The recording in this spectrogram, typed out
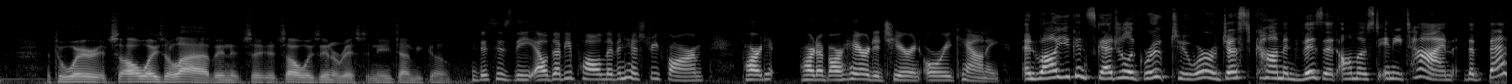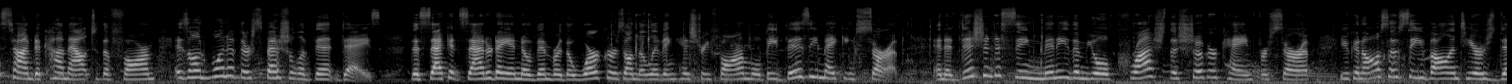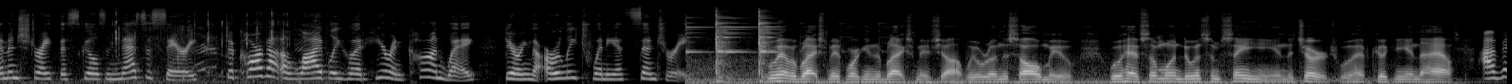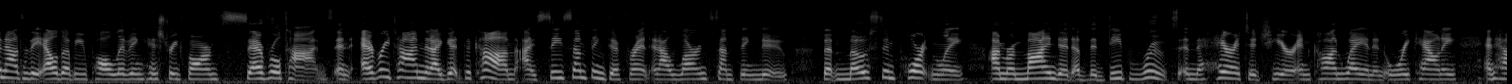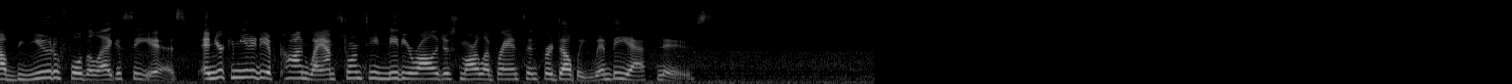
to where it's always alive and it's, it's always interesting anytime you come. This is the L.W. Paul Living History Farm, part part of our heritage here in Horry County. And while you can schedule a group tour or just come and visit almost any time, the best time to come out to the farm is on one of their special event days. The second Saturday in November, the workers on the Living History Farm will be busy making syrup. In addition to seeing Minnie the Mule crush the sugar cane for syrup, you can also see volunteers demonstrate the skills necessary to carve out a livelihood here in Conway during the early 20th century. We'll have a blacksmith working in the blacksmith shop. We'll run the sawmill. We'll have someone doing some singing in the church. We'll have cooking in the house. I've been out to the L.W. Paul Living History Farm several times, and every time that I get to come, I see something different and I learn something new. But most importantly, I'm reminded of the deep roots and the heritage here in Conway and in Horry County and how beautiful the legacy is. In your community of Conway, I'm Storm Team Meteorologist Marla Branson for WMBF News.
